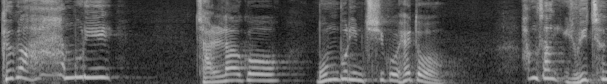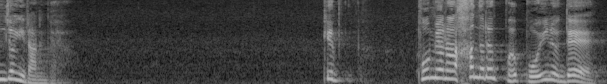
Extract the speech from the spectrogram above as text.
그가 아무리 잘나고 몸부림치고 해도 항상 유리천정이라는 거예요. 보면은 하늘은 보- 보이는데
